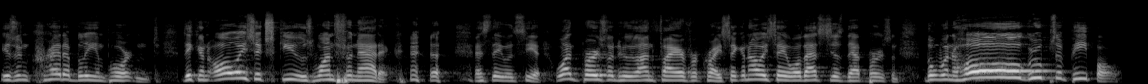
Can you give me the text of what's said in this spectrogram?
is incredibly important. They can always excuse one fanatic, as they would see it, one person who's on fire for Christ. They can always say, well, that's just that person. But when whole groups of people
